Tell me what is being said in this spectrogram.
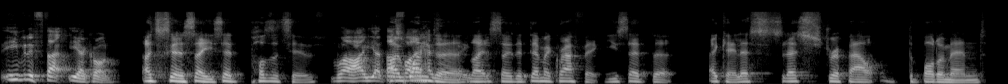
even if that, yeah, go on. I was just going to say, you said positive. Well, yeah, I wonder, I like, so the demographic. You said that okay, let's let's strip out the bottom end.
